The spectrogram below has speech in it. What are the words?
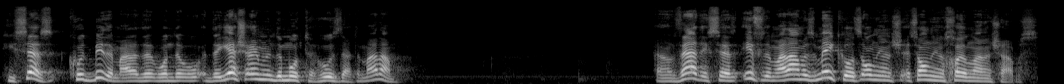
He says, could be the Maram, the, when the, the Yesh Eimer the mutter, who is that? The Maram. And on that he says, if the Maram is Mekel, it's only on, it's only on Choil, not on Shabbos.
